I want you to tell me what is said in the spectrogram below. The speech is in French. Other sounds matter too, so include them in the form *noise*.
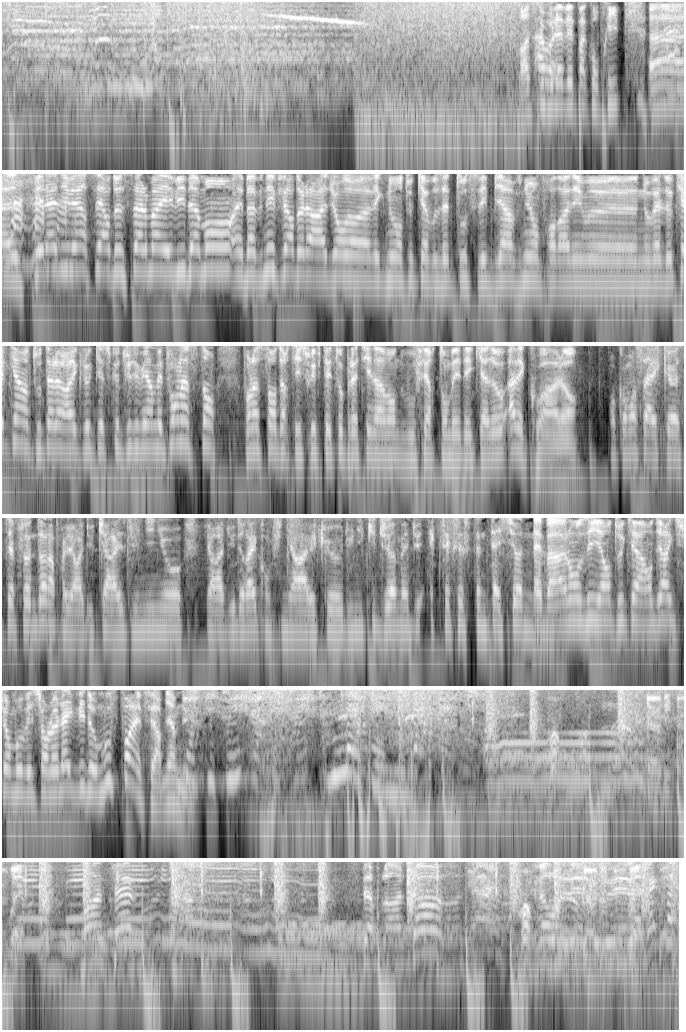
Ah, si Ah vous l'avez pas compris, euh, *laughs* c'est l'anniversaire de Salma évidemment. Et ben venez faire de la radio avec nous. En tout cas, vous êtes tous les bienvenus. On prendra des euh, nouvelles de quelqu'un tout à l'heure avec le qu'est-ce que tu deviens. Mais pour l'instant, pour l'instant, Dirty Swift est au platine avant de vous faire tomber des cadeaux. Avec quoi alors? On commence avec euh, Steph London, après il y aura du Caress, du Nino, il y aura du Drake, on finira avec euh, du Nicky Jam et du XXX Tentation. Eh ben allons-y. En tout cas, en direct sur Move et sur le live vidéo move.fr. Bienvenue. Dirty Swift. Dirty Swift. Montep. Steph London. You know what it is.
